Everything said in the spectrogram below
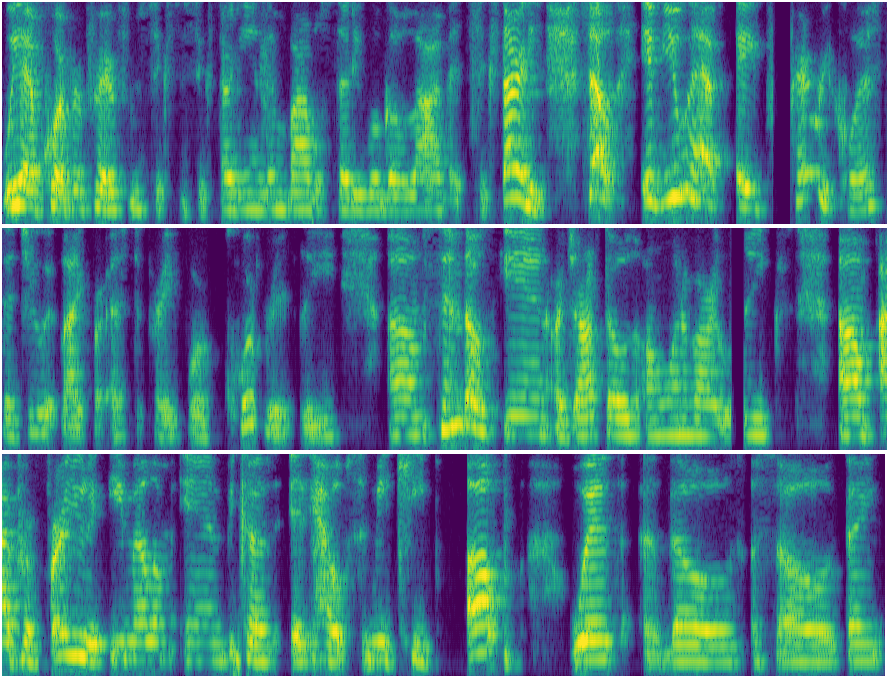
We have corporate prayer from 6 to 6:30 and then Bible study will go live at 6:30. So if you have a prayer request that you would like for us to pray for corporately, um, send those in or drop those on one of our links. Um, I prefer you to email them in because it helps me keep up with those. So thank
